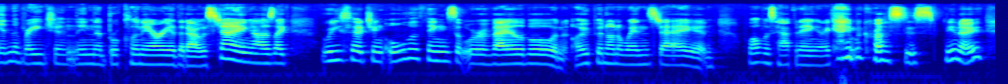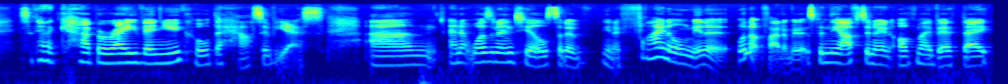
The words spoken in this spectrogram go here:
in the region, in the Brooklyn area that I was staying, I was like researching all the things that were available and open on a Wednesday and what was happening. And I came across this, you know, this kind of cabaret venue called the House of Yes. Um, and it wasn't until sort of, you know, final minute, well, not final minutes, but in the afternoon of my birthday,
